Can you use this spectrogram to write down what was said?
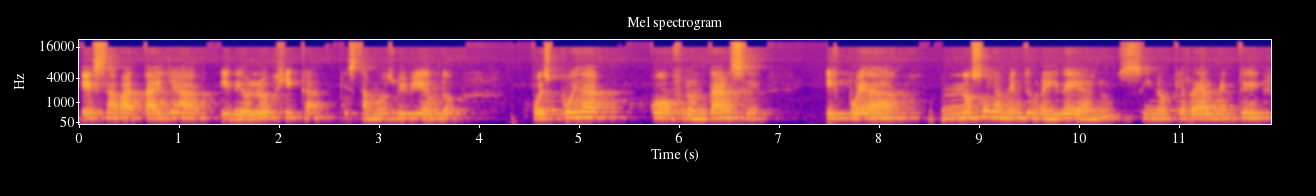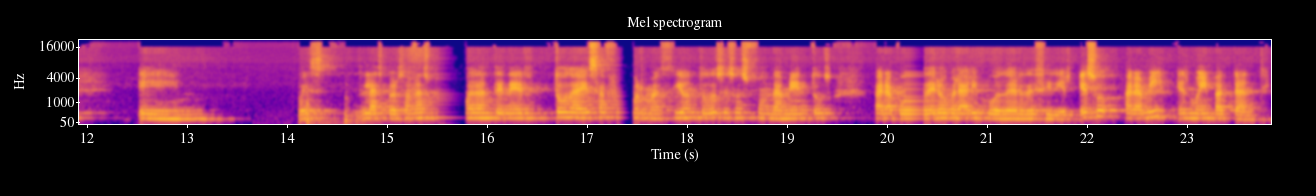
esa batalla ideológica que estamos viviendo pues pueda confrontarse y pueda no solamente una idea, ¿no? sino que realmente eh, pues las personas puedan tener toda esa formación, todos esos fundamentos para poder obrar y poder decidir. Eso para mí es muy impactante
